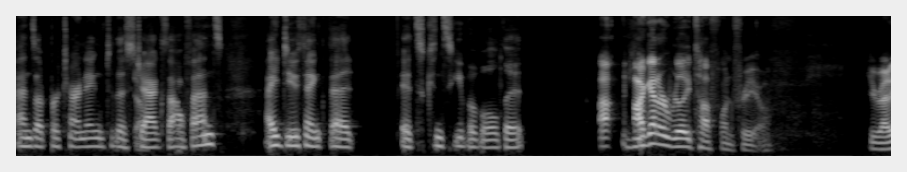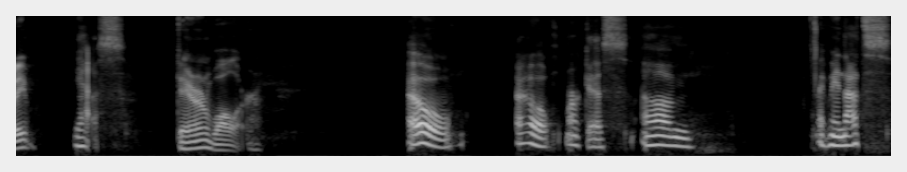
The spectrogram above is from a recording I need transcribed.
ends up returning to this Yeah. Jags offense, I do think that it's conceivable that I, I got a really tough one for you. You ready? yes. Darren Waller. Oh, oh, Marcus. Um, I mean that's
